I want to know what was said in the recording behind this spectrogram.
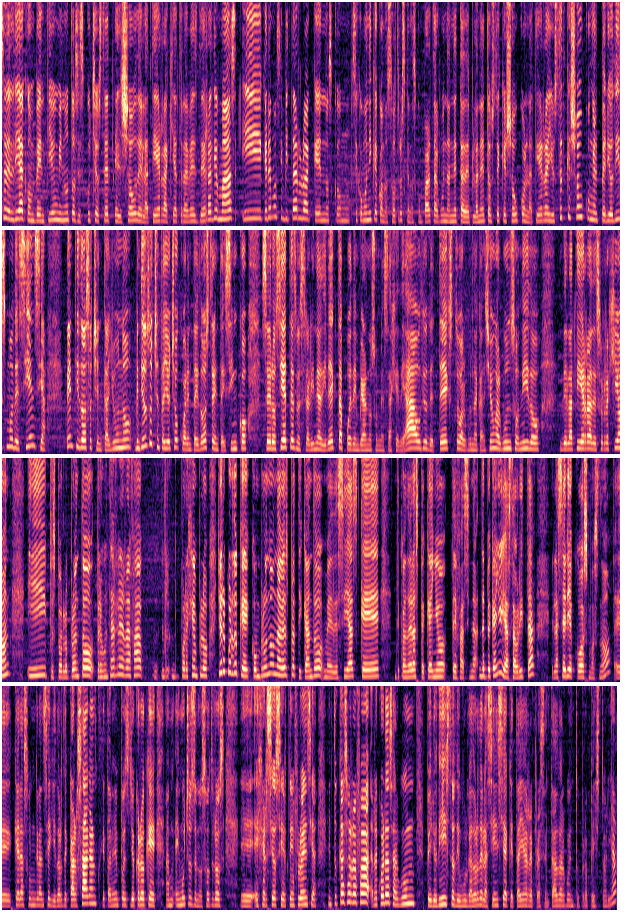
12 del día con 21 minutos escucha usted el show de la Tierra aquí a través de Radio Más y queremos invitarlo a que nos com se comunique con nosotros, que nos comparta alguna neta del planeta, usted que show con la Tierra y usted que show con el periodismo de ciencia 2281 2288 42 35 07 es nuestra línea directa, puede enviarnos un mensaje de audio, de texto, alguna canción, algún sonido de la tierra de su región. Y pues por lo pronto preguntarle a Rafa, por ejemplo, yo recuerdo que con Bruno una vez platicando me decías que de cuando eras pequeño te fascina, de pequeño y hasta ahorita, la serie Cosmos, ¿no? Eh, que eras un gran seguidor de Carl Sagan, que también pues yo creo que en muchos de nosotros eh, ejerció cierta influencia. En tu caso, Rafa, ¿recuerdas algún periodista o divulgador de la ciencia que te haya representado algo en tu propia historia?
